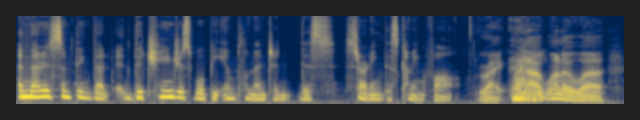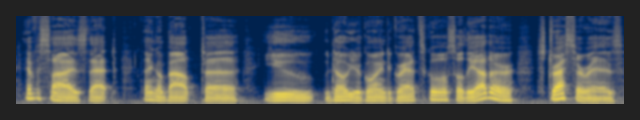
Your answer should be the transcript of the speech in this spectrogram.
And that is something that the changes will be implemented this starting this coming fall. Right. And I want to uh, emphasize that thing about uh, you know you're going to grad school. So the other stressor is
